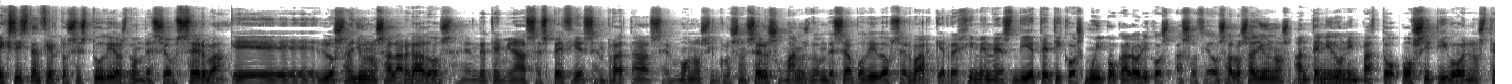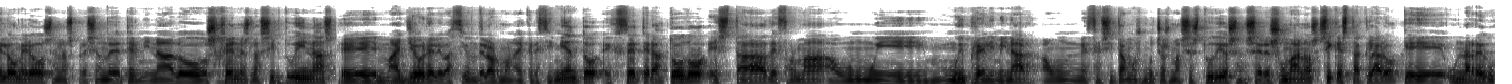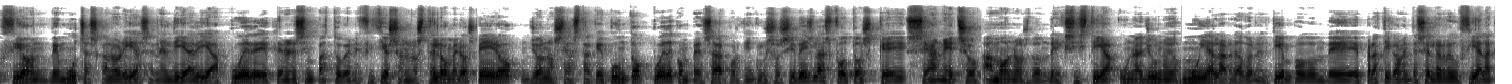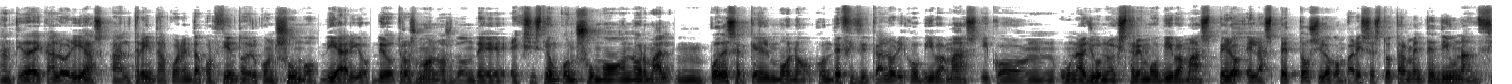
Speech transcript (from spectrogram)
Existen ciertos estudios donde se observa que los ayunos alargados en determinadas especies, en ratas, en monos, incluso en seres humanos, donde se ha podido observar que regímenes dietéticos muy pocalóricos asociados a los ayunos han tenido un impacto positivo en los telómeros, en la expresión de determinados genes, las sirtuinas, eh, mayor elevación de la hormona de crecimiento, etc. Todo está de forma aún muy, muy preliminar, aún necesitamos muchos más estudios en seres humanos. Sí que está claro que una reducción de muchas calorías en el día a día puede tener ese impacto beneficioso en los telómeros, pero yo no sé hasta qué punto puede compensar, porque incluso si veis las fotos que se han hecho a monos donde existía un ayuno muy alargado en el tiempo, donde prácticamente se le reducía la cantidad de calorías al 30 al 40% del consumo diario de otros monos donde existía un consumo normal, mm, puede ser que el mono con déficit calórico viva más y con un ayuno extremo viva más, pero el aspecto, si lo comparáis, es totalmente de un anciano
